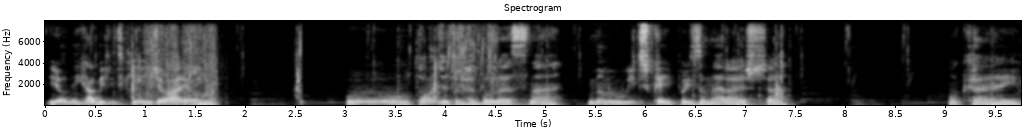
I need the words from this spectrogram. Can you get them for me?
i od nich abilitki nie działają. Uuu, to będzie trochę bolesne. Mamy Witchkę i Poisonera jeszcze. Okej.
